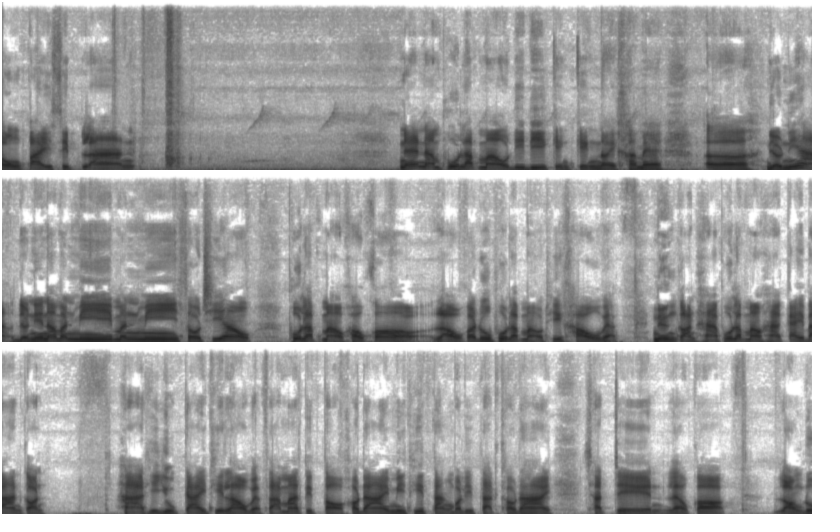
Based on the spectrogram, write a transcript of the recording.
ลงไปสิบล้าน แนะนำผู้รับเหมาดีๆ เก่งๆหน่อยค่ะแม่ เออเดี๋ยวนี้เดี๋ยวนี้นะมันมีมันมีโซเชียลผู้รับเหมาเขาก็เราก็ดูผู้รับเหมาที่เขาแบบหนึ่งก่อนหาผู้รับเหมาหาใกล้บ้านก่อน หาที่อยู่ใกล้ที่เราแบบสามารถติดต่อเขาได้ มีที่ตั้งบริษัทเขาได้ ชัดเจนแล้วก็ลองดู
